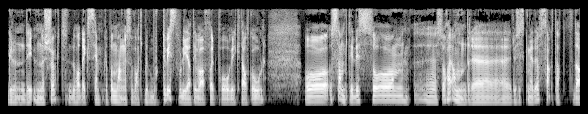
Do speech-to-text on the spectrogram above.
grundig undersøkt. Du hadde eksempler på mange som ble bortvist fordi at de var for påvirket av alkohol. Og samtidig så, så, har andre russiske medier sagt at da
